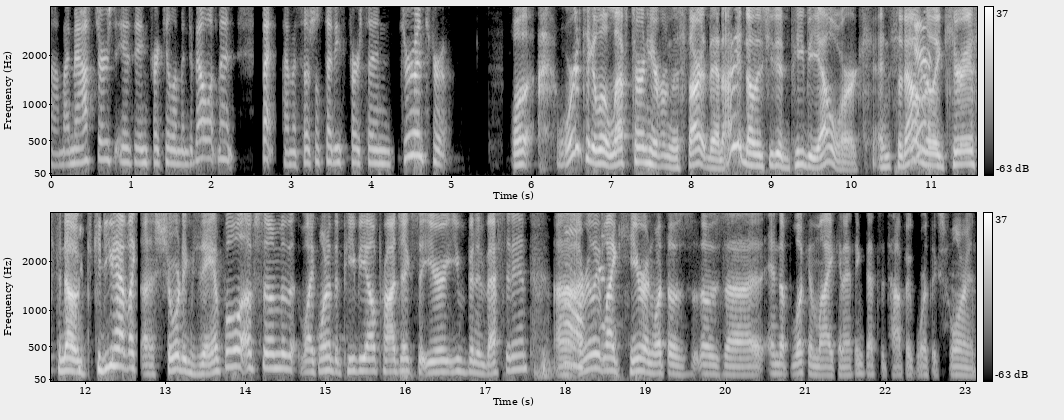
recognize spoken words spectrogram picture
uh, my master's is in curriculum and development, but I'm a social studies person through and through. Well, we're going to take a little left turn here from the start then. I didn't know that you did PBL work. And so now yeah. I'm really curious to know, could you have like a short example of some of the, like one of the PBL projects that you're you've been invested in? Uh, I really like hearing what those those uh, end up looking like and I think that's a topic worth exploring.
